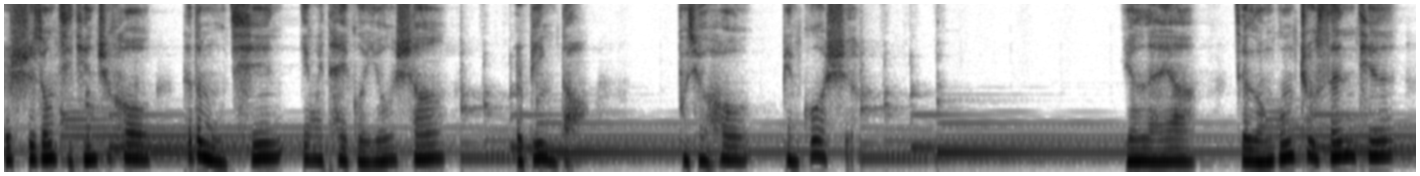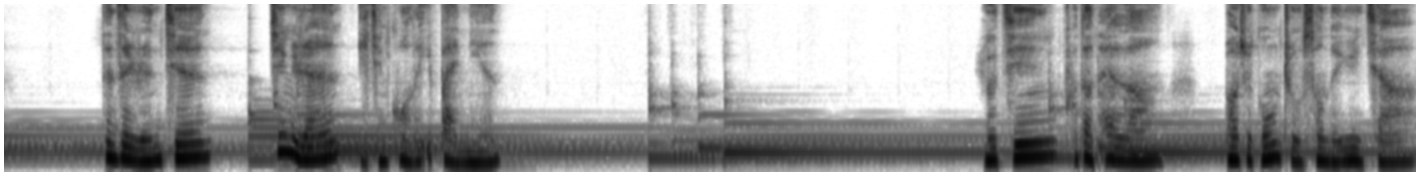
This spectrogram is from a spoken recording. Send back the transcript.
而失踪几天之后，他的母亲因为太过忧伤而病倒，不久后便过世了。原来呀，在龙宫住三天，但在人间竟然已经过了一百年。如今，葡萄太郎抱着公主送的玉夹，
